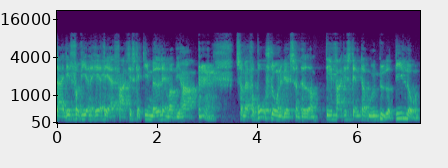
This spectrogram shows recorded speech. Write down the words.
der er lidt forvirrende her, det er faktisk, at de medlemmer, vi har, som er forbrugslående virksomheder, det er faktisk dem, der udbyder billån.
